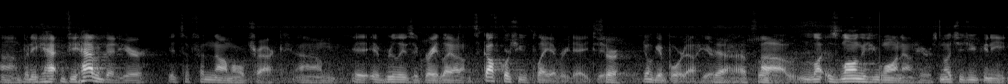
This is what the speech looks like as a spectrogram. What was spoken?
Um, but if you haven't been here, it's a phenomenal track. Um, it, it really is a great layout. It's a golf course you can play every day too. Sure. You don't get bored out here. Yeah, absolutely. Uh, lo- as long as you want out here, as much as you can eat.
